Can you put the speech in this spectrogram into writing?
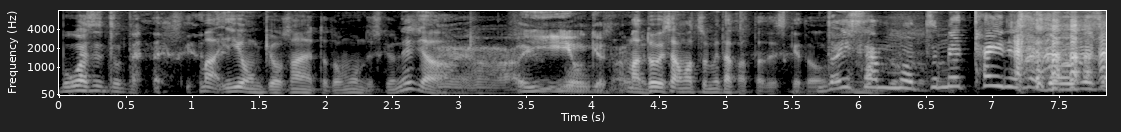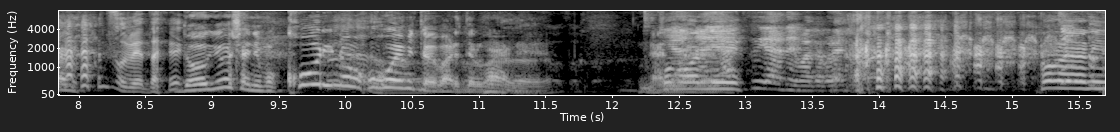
僕忘れとったんですけど、まあ、いい音響さんやったと思うんですけどね、じゃあ。はいはいい。い音響さん、まあ、土井さんは冷たかったですけど。土井さんも冷たいですね。同業者に。冷たい。同業者にも氷の微笑みと呼ばれてるからね。この割に。これ。この割に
